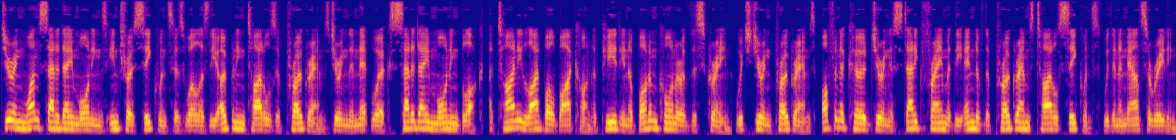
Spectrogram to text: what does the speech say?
During one Saturday morning's intro sequence as well as the opening titles of programs during the network's Saturday morning block, a tiny lightbulb icon appeared in a bottom corner of the screen which during programs, often occurred during a static frame at the end of the program's title sequence with an announcer reading,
